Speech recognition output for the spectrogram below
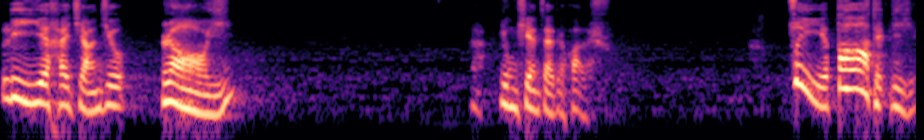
利益还讲究饶益啊！用现在的话来说，最大的利益、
